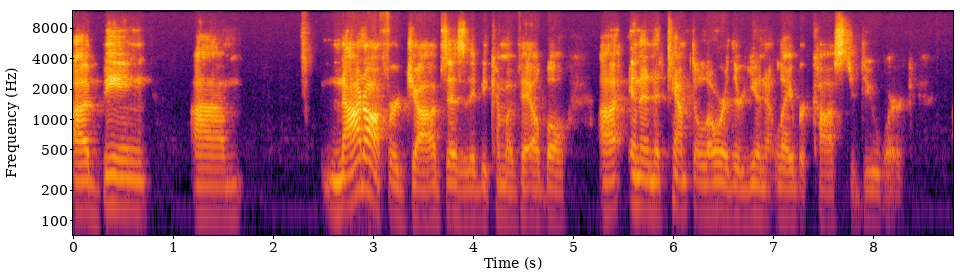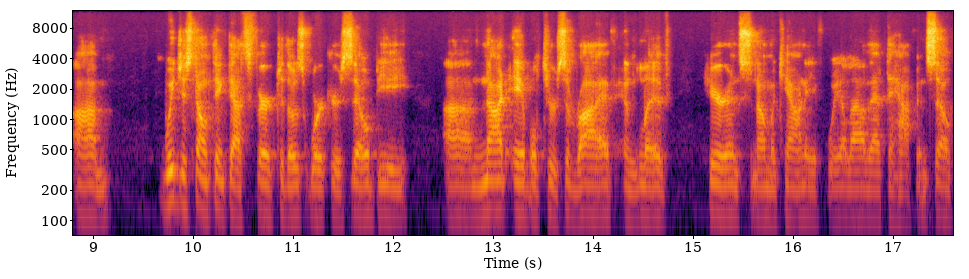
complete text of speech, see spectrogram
uh, being um, not offered jobs as they become available uh, in an attempt to lower their unit labor costs to do work. Um, we just don't think that's fair to those workers. They'll be um, not able to survive and live here in Sonoma County if we allow that to happen. So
